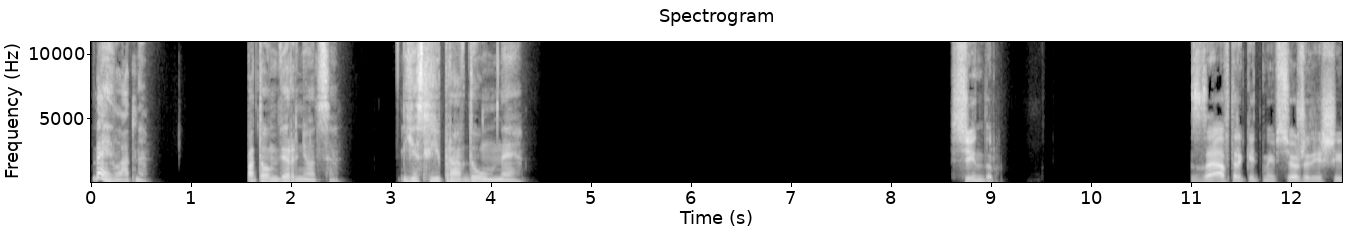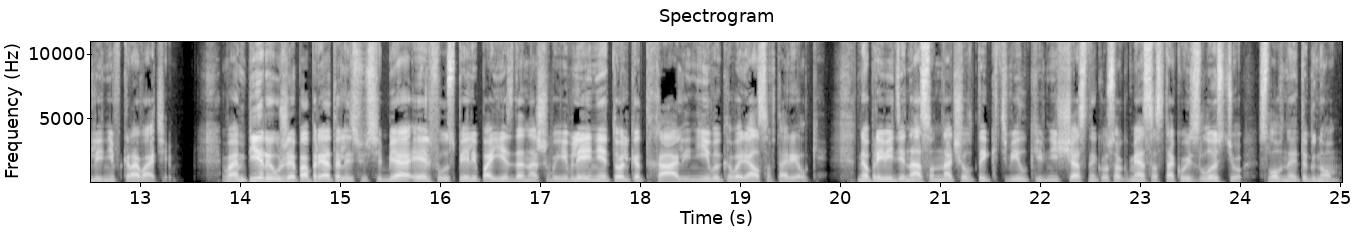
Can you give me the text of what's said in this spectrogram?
Да и ладно. Потом вернется, если и правда умная. Синдер. Завтракать мы все же решили не в кровати. Вампиры уже попрятались у себя, эльфы успели поесть до нашего явления, только Тха лениво ковырялся в тарелке. Но при виде нас он начал тыкать вилкой в несчастный кусок мяса с такой злостью, словно это гном.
